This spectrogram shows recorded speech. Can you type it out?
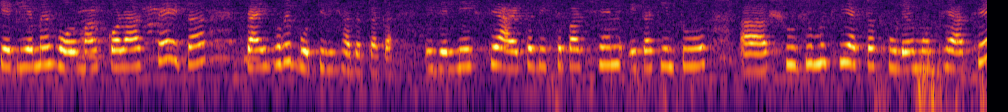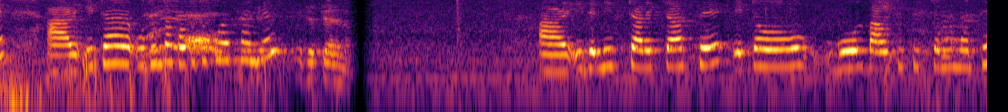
কেডিএম এর হলমার্ক করা আছে এটা প্রাইস হবে বত্রিশ হাজার টাকা। এই যে নেক্সটে আরেকটা দেখতে পাচ্ছেন এটা কিন্তু সূর্যমুখী একটা ফুলের মধ্যে আছে। আর এটার ওজনটা কতটুকু আছে আঙ্কেল? আর এই যে নেক্সট আরেকটা আছে এটাও গোল বাউটি সিস্টেমের মধ্যে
